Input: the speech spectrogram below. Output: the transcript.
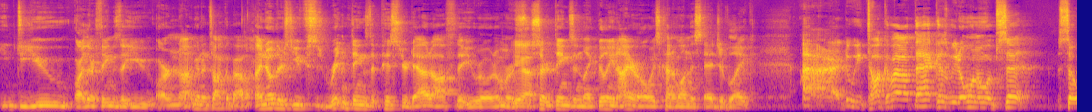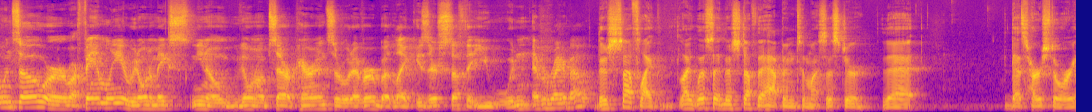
do you are there things that you are not going to talk about? I know there's you've written things that pissed your dad off that you wrote them, or Yeah. certain things, and like Billy and I are always kind of on this edge of like, ah, do we talk about that because we don't want to upset so and so or our family, or we don't want to make you know we don't want to upset our parents or whatever. But like, is there stuff that you wouldn't ever write about? there's stuff like like let's say there's stuff that happened to my sister that that's her story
